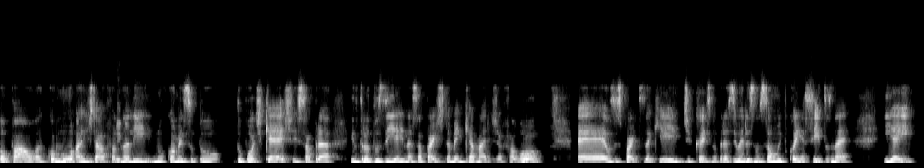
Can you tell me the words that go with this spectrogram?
Ô, Paula, como a gente estava falando Liga. ali no começo do, do podcast, só para introduzir aí nessa parte também que a Mari já falou, é, os esportes aqui de cães no Brasil, eles não são muito conhecidos, né? E aí,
